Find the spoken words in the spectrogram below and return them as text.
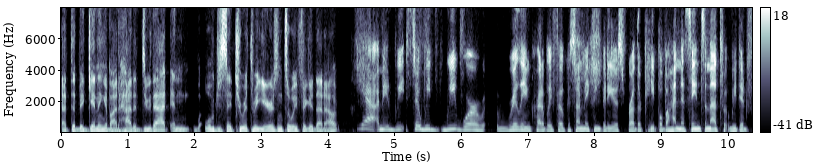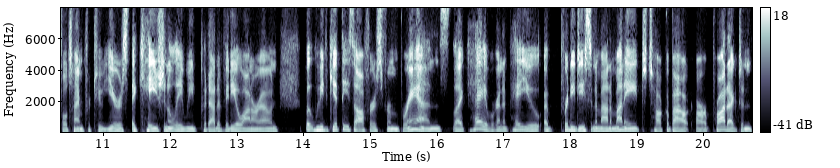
at the beginning about how to do that. And what would you say two or three years until we figured that out Yeah, I mean, we so we we were really incredibly focused on making videos for other people behind the scenes, and that's what we did full time for two years. Occasionally, we'd put out a video on our own, but we'd get these offers from brands like, "Hey, we're going to pay you a pretty decent amount of money to talk about our product," and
